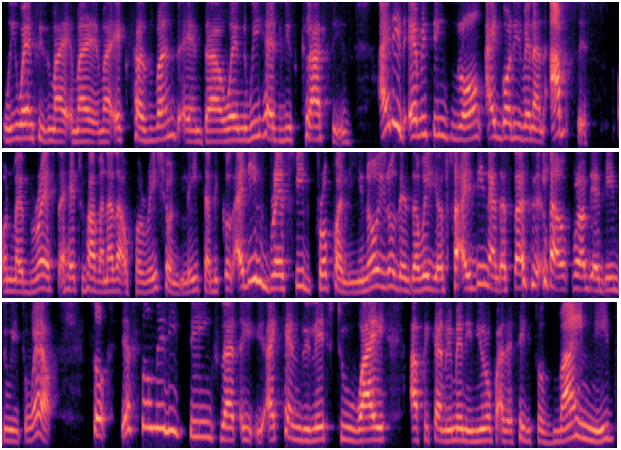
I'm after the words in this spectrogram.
we went with my my, my ex-husband, and uh, when we had these classes, I did everything wrong. I got even an abscess on my breast. I had to have another operation later because I didn't breastfeed properly. You know, you know, there's a way you're. I didn't understand the how probably I didn't do it well. So there's so many things that I can relate to why African women in Europe, as I said, it was my need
